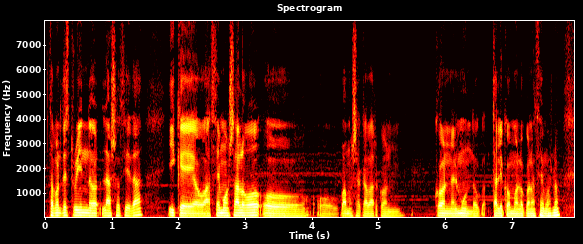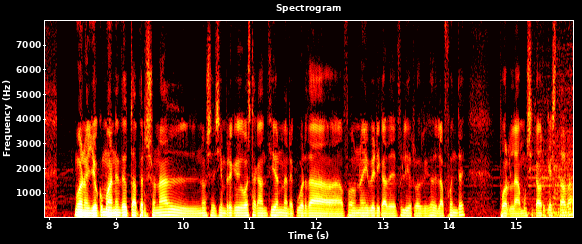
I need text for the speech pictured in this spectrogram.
estamos destruyendo la sociedad y que o hacemos algo o, vamos a acabar con, con el mundo, tal y como lo conocemos, ¿no? Bueno, yo como anécdota personal, no sé, siempre que oigo esta canción me recuerda a Fauna Ibérica de Félix Rodríguez de la Fuente por la música orquestada.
